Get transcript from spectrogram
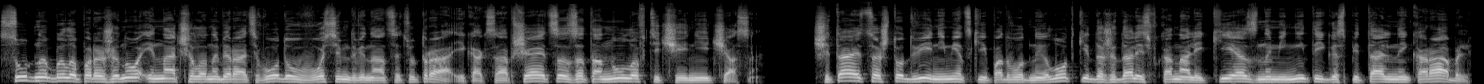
Судно было поражено и начало набирать воду в 8.12 утра и, как сообщается, затонуло в течение часа. Считается, что две немецкие подводные лодки дожидались в канале Кеа знаменитый госпитальный корабль,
